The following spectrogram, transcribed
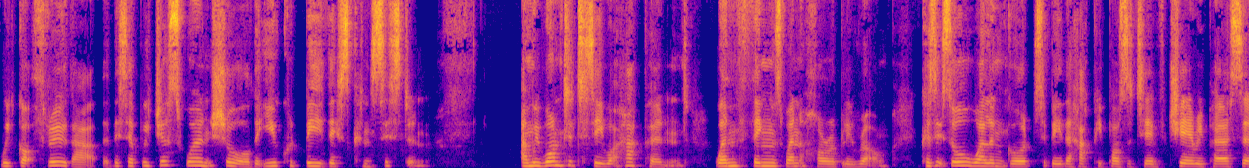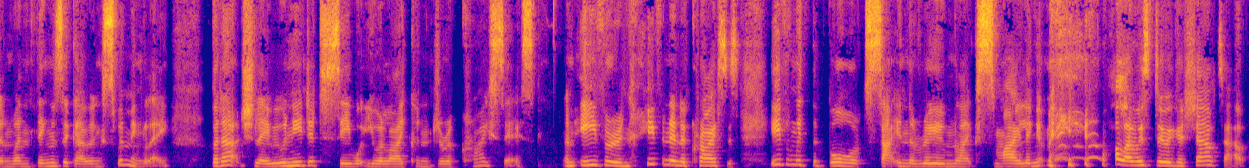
we'd got through that that they said we just weren't sure that you could be this consistent. And we wanted to see what happened when things went horribly wrong. Because it's all well and good to be the happy, positive, cheery person when things are going swimmingly. But actually, we needed to see what you were like under a crisis and even even in a crisis even with the board sat in the room like smiling at me while i was doing a shout out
